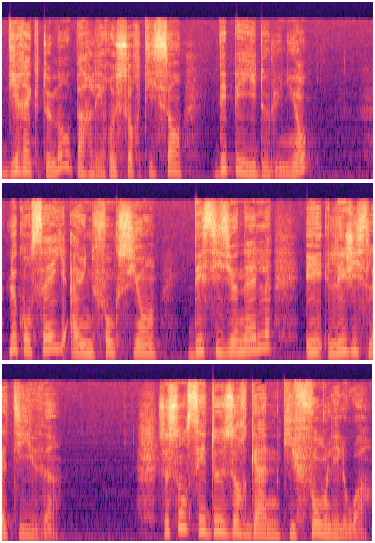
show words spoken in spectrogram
directement par les ressortissants des pays de l'Union, le Conseil a une fonction décisionnelle et législative. Ce sont ces deux organes qui font les lois.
